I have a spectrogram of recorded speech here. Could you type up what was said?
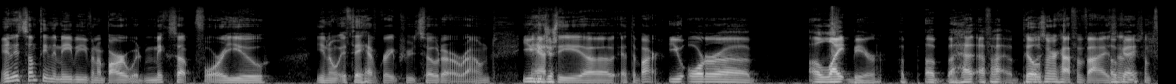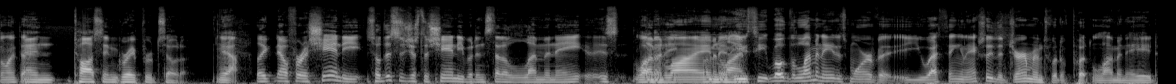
And it's something that maybe even a bar would mix up for you. You know, if they have grapefruit soda around You at just- the uh, at the bar, You order a a light beer, a, a, a, a, a Pilsner, Hefeweizen, okay, or something like that. and toss in grapefruit soda. yeah, Like now for a shandy, so this is just a shandy, but instead of lemonade is lemon lemonade- lime. lemon and lime. You see, well, the lemonade is more of a U.S. thing, and actually, the Germans would have put lemonade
